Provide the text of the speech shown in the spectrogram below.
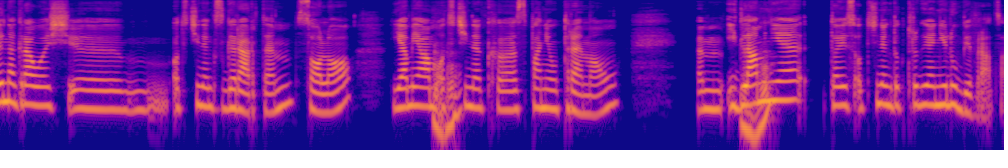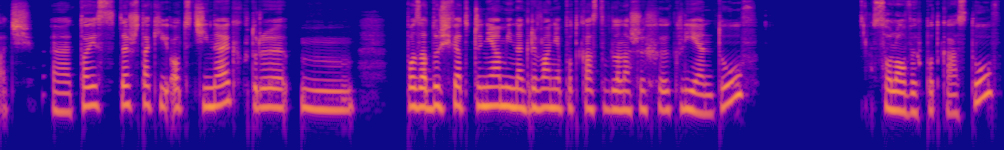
Ty nagrałeś odcinek z Gerartem solo, ja miałam mhm. odcinek z panią Tremą i dla mhm. mnie to jest odcinek, do którego ja nie lubię wracać. E, to jest też taki odcinek, który poza doświadczeniami nagrywania podcastów dla naszych klientów, solowych podcastów,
